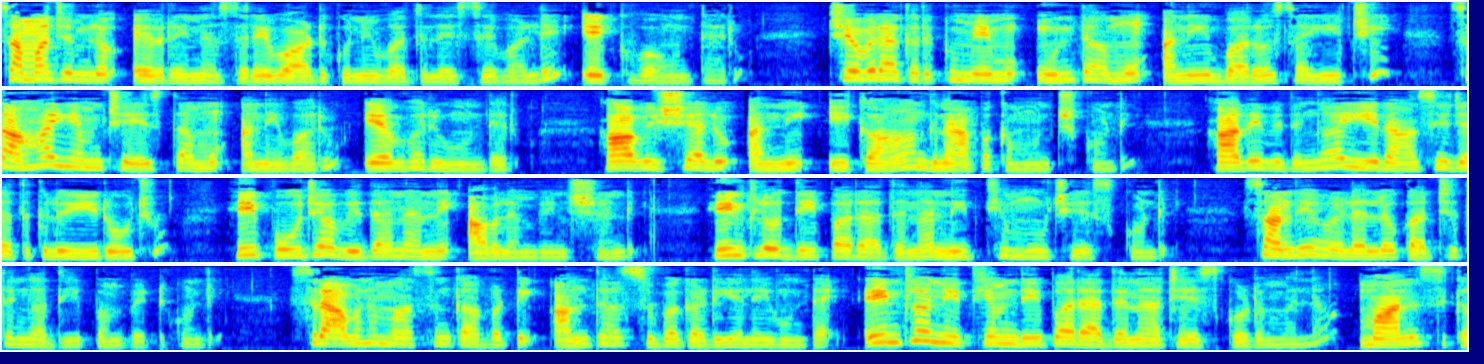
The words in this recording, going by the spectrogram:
సమాజంలో ఎవరైనా సరే వాడుకుని వదిలేసే వాళ్ళే ఎక్కువ ఉంటారు. చివరాఖరకు మేము ఉంటాము అని భరోసా ఇచ్చి సహాయం చేస్తాము అనేవారు ఎవ్వరూ ఉండరు. ఆ విషయాలు అన్నీ ఇక జ్ఞాపకం ఉంచుకోండి. అదేవిధంగా ఈ రాశి జాతకులు ఈరోజు ఈ పూజా విధానాన్ని అవలంబించండి. ఇంట్లో దీపారాధన నిత్యము చేసుకోండి. సంధ్యా వేళల్లో ఖచ్చితంగా దీపం పెట్టుకోండి. శ్రావణ మాసం కాబట్టి అంతా శుభ గడియలే ఉంటాయి. ఇంట్లో నిత్యం దీపారాధన చేసుకోవడం వల్ల మానసిక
